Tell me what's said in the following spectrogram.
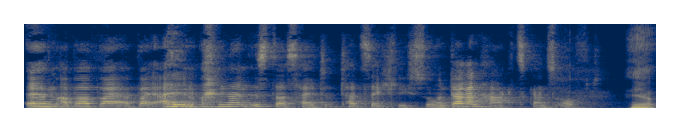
Ähm, aber bei, bei allen anderen ist das halt tatsächlich so. Und daran hakt es ganz oft. Ja.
